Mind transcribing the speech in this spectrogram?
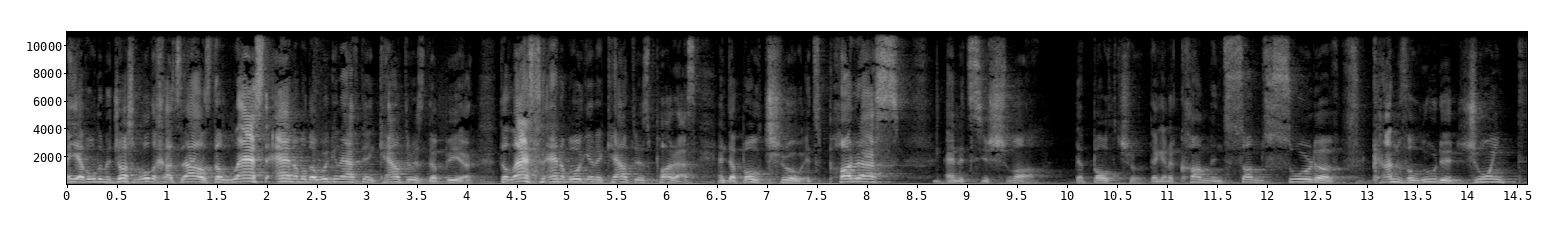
and you have all the Medrashim, all the Chazals. The last animal that we're going to have to encounter is the beer. The last animal we're going to encounter is Paras, and they're both true. It's Paras and it's Yishmael. They're both true. They're going to come in some sort of convoluted joint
